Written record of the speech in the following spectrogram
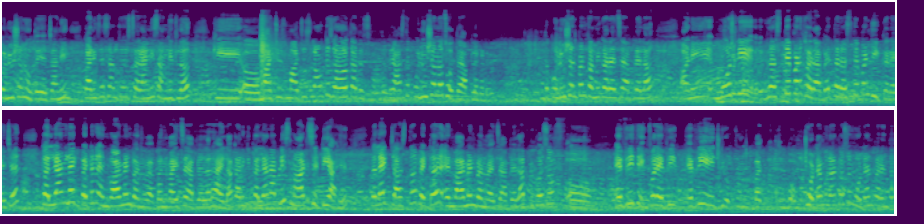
पोल्युशन होतं याच्याने. कारण जसं आमच्या सरांनी सांगितलं की माचीस माचीस लावून ते जळवतातच फक्त. ते जास्त पोल्युशनच होतं आहे आपल्याकडे. तर पोल्युशन पण कमी करायचं आहे आपल्याला. आणि मोस्टली रस्ते पण खराब आहेत तर रस्ते पण ठीक करायचे आहेत कल्याणला एक बेटर एन्व्हायरमेंट बनवा बनवायचं आहे आपल्याला राहायला. कारण की कल्याण आपली स्मार्ट सिटी आहे. त्याला एक जास्त बेटर एन्व्हायरमेंट बनवायचं आहे आपल्याला because of everything for every every age group from छोट्या मुलांपासून मोठ्यांपर्यंत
